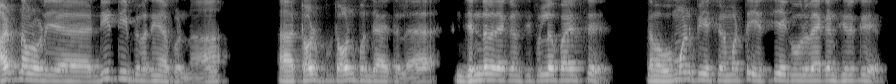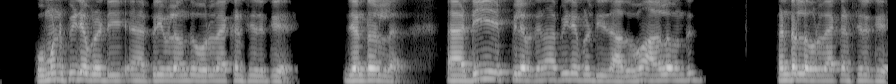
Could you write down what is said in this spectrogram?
அடுத்து நம்மளுடைய டிடிபி பார்த்தீங்க அப்படின்னா, டவுன் டவுன் பஞ்சாயத்தில் ஜென்ரல் வேக்கன்சி ஃபில்லப் ஆயிடுச்சு. நம்ம உமன் பிஎஸ்சியில் மட்டும் எஸ்சிஏக்கு ஒரு வேக்கன்சி இருக்குது உமன் பிடபிள்யூடி பிரிவில் வந்து ஒரு வேக்கன்சி இருக்குது ஜென்ரலில் டிஏபியில் பார்த்தீங்கன்னா, பிடபிள்யூடி தான். அதுவும். அதில் வந்து ஜென்ரலில் ஒரு வேக்கன்சி இருக்குது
